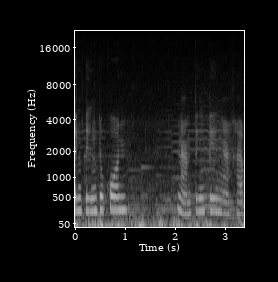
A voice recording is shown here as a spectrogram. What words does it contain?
ตึงๆ ทุกคน หนามตึงๆ อะครับ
